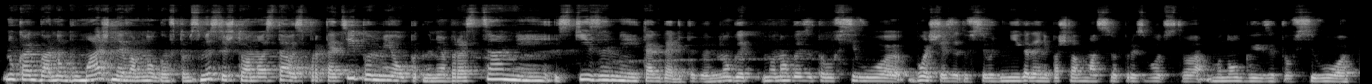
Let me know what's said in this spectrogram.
ну, как бы оно бумажное во многом, в том смысле, что оно осталось прототипами, опытными образцами, эскизами и так далее. Много, много из этого всего, больше из этого всего никогда не пошла в массовое производство, много из этого всего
